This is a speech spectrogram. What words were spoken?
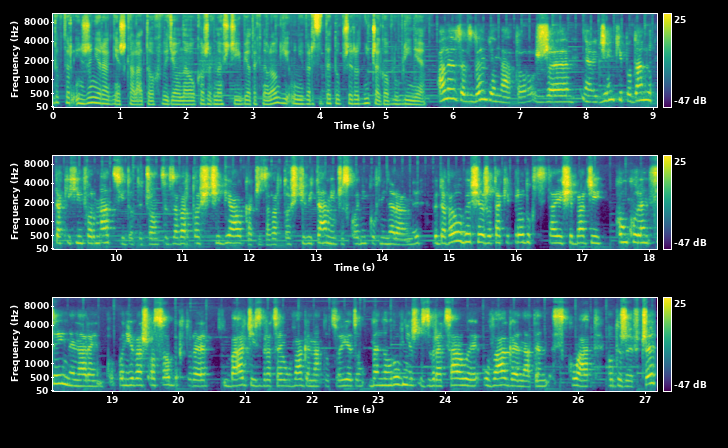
Doktor inżynier Agnieszka Latoch, Wydział Nauk o Żywności i Biotechnologii Uniwersytetu Przyrodniczego w Lublinie ale ze względu na to, że e, dzięki podaniu takich informacji dotyczących zawartości białka, czy zawartości witamin, czy składników mineralnych, wydawałoby się, że taki produkt staje się bardziej konkurencyjny na rynku, ponieważ osoby, które bardziej zwracają uwagę na to, co jedzą, będą również zwracały uwagę na ten skład odżywczy,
